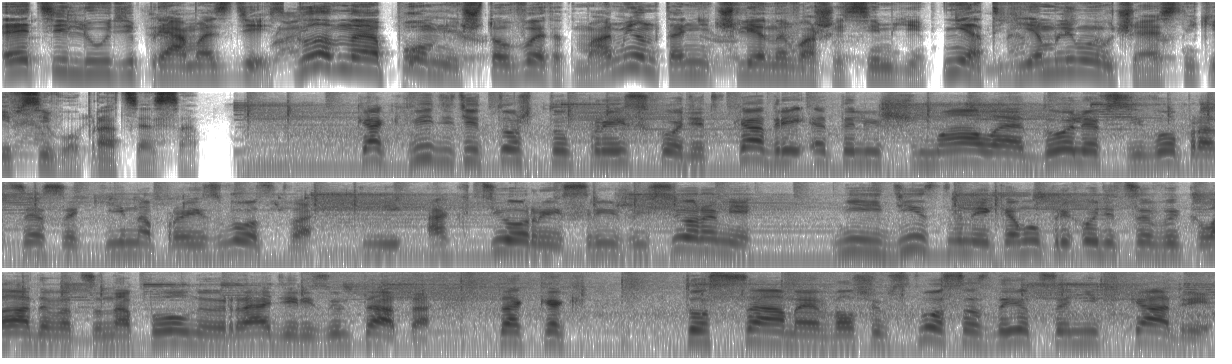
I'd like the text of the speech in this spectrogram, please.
эти люди прямо здесь. Главное помнить, что в этот момент они члены вашей семьи, неотъемлемые участники всего процесса. Как видите, то, что происходит в кадре, это лишь малая доля всего процесса кинопроизводства. И актеры с режиссерами не единственные, кому приходится выкладываться на полную ради результата, так как то самое волшебство создается не в кадре,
